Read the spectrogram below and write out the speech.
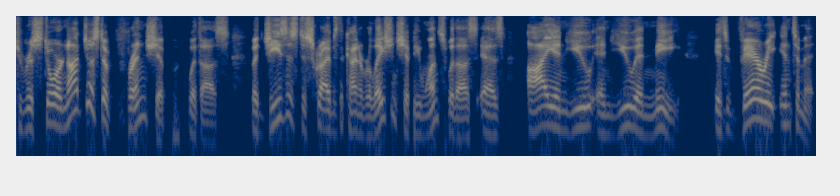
to restore not just a friendship with us, but Jesus describes the kind of relationship he wants with us as I and you and you and me. It's very intimate.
